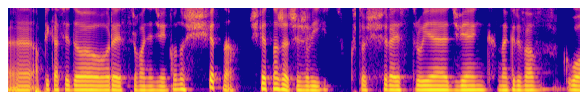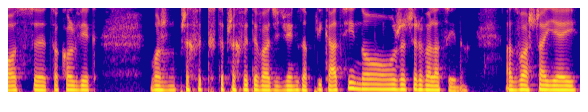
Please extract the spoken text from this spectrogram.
E, aplikację do rejestrowania dźwięku. No świetna, świetna rzecz. Jeżeli ktoś rejestruje dźwięk, nagrywa głos, e, cokolwiek, może przechwyt, chce przechwytywać dźwięk z aplikacji, no rzecz rewelacyjna. A zwłaszcza jej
